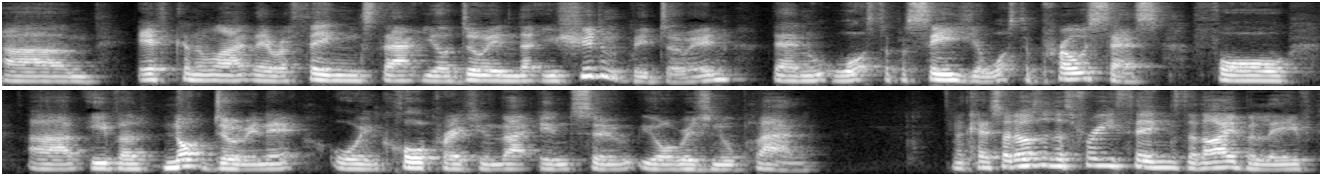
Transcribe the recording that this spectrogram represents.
Um, if kind of like there are things that you're doing that you shouldn't be doing, then what's the procedure? What's the process for uh, either not doing it or incorporating that into your original plan. Okay, so those are the three things that I believe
